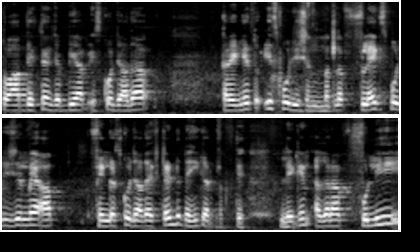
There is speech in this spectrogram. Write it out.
तो आप देखते हैं, जब भी आप इसको ज़्यादा करेंगे तो इस पोजीशन मतलब फ्लैग्स पोजीशन में आप फिंगर्स को ज़्यादा एक्सटेंड नहीं कर सकते। लेकिन अगर आप फुली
